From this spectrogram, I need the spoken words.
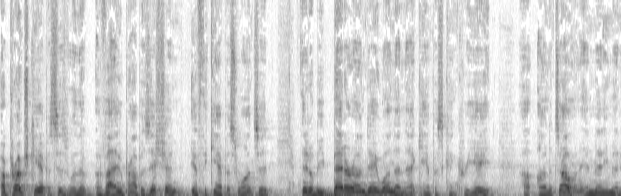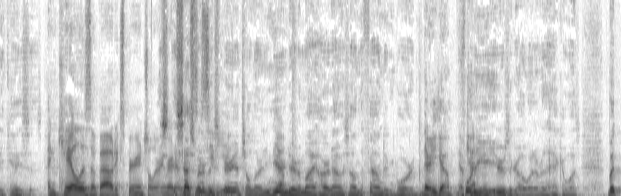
approach campuses with a, a value proposition, if the campus wants it, that'll be better on day one than that campus can create uh, on its own in many, many cases. And CAEL is about experiential learning, right? Assessment of experiential learning, near and dear to my heart. I was on the founding board. There you go. Okay. 48 years ago, whatever the heck it was. But,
